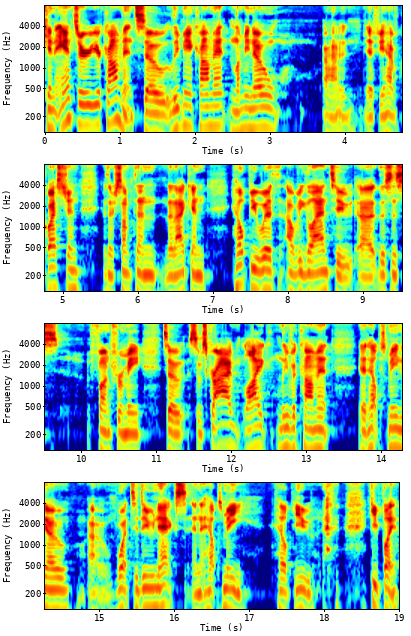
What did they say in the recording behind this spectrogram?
can answer your comments. So leave me a comment and let me know uh, if you have a question, if there's something that I can help you with, I'll be glad to. Uh, this is fun for me. So subscribe, like, leave a comment. It helps me know uh, what to do next, and it helps me help you keep playing.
